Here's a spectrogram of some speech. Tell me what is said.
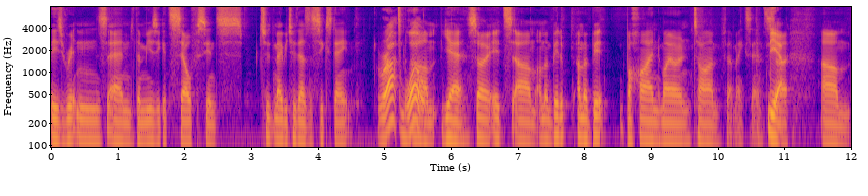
these writtens and the music itself since to maybe 2016. Right. Whoa. Um, yeah. So it's um, I'm a bit I'm a bit behind my own time if that makes sense. Yeah. So, um,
